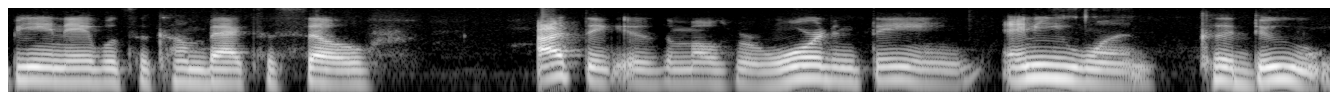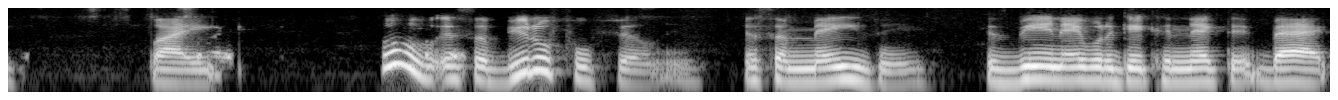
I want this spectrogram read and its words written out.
being able to come back to self, I think is the most rewarding thing anyone could do. Like, oh, it's a beautiful feeling. It's amazing. It's being able to get connected back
